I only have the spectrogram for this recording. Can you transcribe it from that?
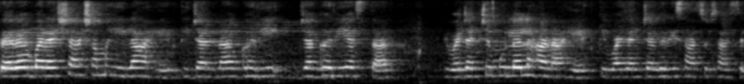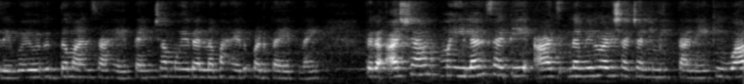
तर बऱ्याचशा अशा महिला आहेत की ज्यांना घरी ज्या घरी असतात किंवा ज्यांची मुलं लहान आहेत किंवा ज्यांच्या घरी सासू सासरे वयोवृद्ध माणसं आहेत त्यांच्यामुळे त्यांना बाहेर पडता येत नाही. तर अशा महिलांसाठी आज नवीन वर्षाच्या निमित्ताने किंवा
